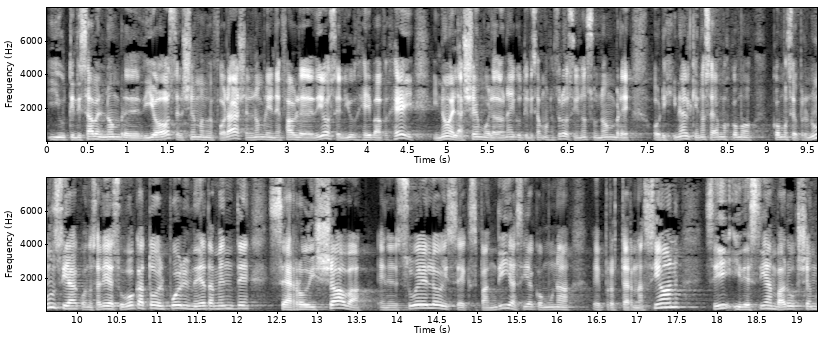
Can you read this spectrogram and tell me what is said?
y utilizaba el nombre de Dios, el Shema Meforash, el nombre inefable de Dios, el Yud Hei Bav Hei, y no el Hashem o el Adonai que utilizamos nosotros, sino su nombre original que no sabemos cómo, cómo se pronuncia, cuando salía de su boca todo el pueblo inmediatamente se arrodillaba en el suelo y se expandía, hacía como una eh, prosternación, ¿sí? y decían Baruch Shem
